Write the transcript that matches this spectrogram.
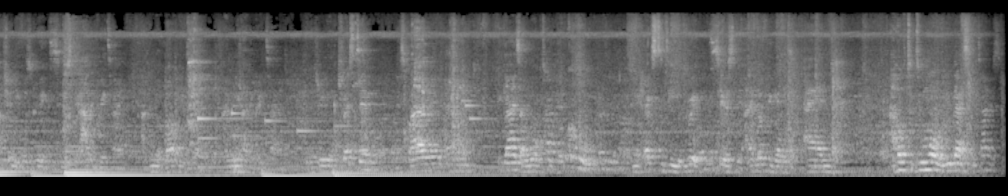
Actually, it was great. Seriously, I had a great time. I don't know about you, but I really had a great time. It was really interesting, inspiring, and you guys I worked with, they're cool. You X2D, great. Seriously, I love you guys, and I hope to do more with you guys sometime.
